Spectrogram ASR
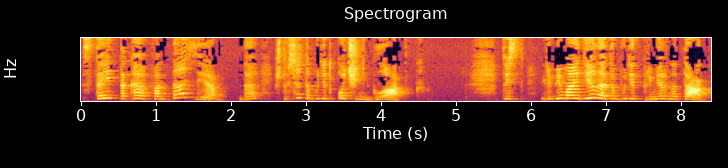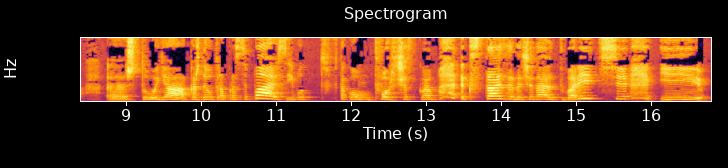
стоит такая фантазия, да, что все это будет очень гладко. То есть любимое дело это будет примерно так, э, что я каждое утро просыпаюсь и вот в таком творческом экстазе начинаю творить и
